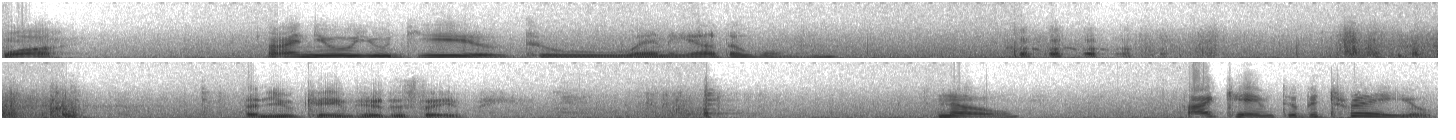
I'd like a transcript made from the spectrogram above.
Why? I knew you'd yield to any other woman. and you came here to save me. No. I came to betray you.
